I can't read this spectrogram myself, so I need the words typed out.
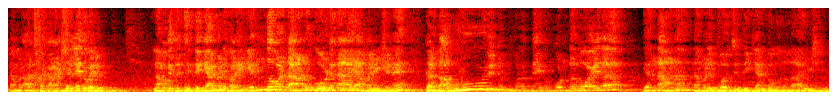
നമ്മൾ അടുത്ത കണക്ഷനിലേക്ക് വരും. നമുക്കിത് ചിന്തിക്കാൻ വേണ്ടി പറയും. എന്തുകൊണ്ടാണ് കൂടനായ മനുഷ്യനെ കർത്താവ് ഊരിന് പുറത്തേക്ക് കൊണ്ടുപോയത് എന്നാണ് നമ്മൾ ഇപ്പോൾ ചിന്തിക്കാൻ പോകുന്നതായ വിഷയം.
